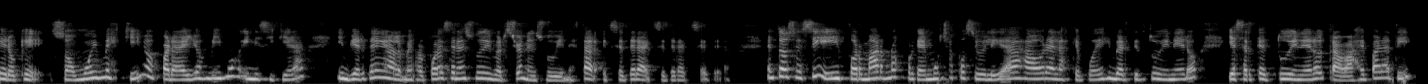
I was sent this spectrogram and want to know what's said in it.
pero que son muy mezquinos para ellos mismos y ni siquiera invierten, a lo mejor puede ser en su diversión, en su bienestar, etcétera, etcétera, etcétera. Entonces, sí, informarnos porque hay muchas posibilidades ahora en las que puedes invertir tu dinero y hacer que tu dinero trabaje para ti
